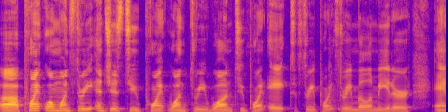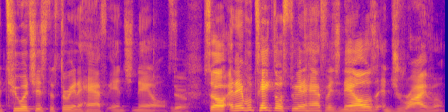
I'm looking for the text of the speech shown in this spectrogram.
Uh, 0.113 inches to 0.131, 2.8 to 3.3 millimeter, and two inches to three and a half inch nails. Yeah. So, and it will take those three and a half inch nails and drive them.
